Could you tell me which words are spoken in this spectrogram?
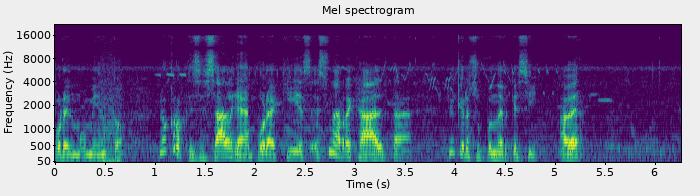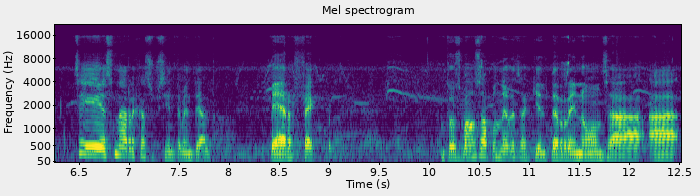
por el momento. No creo que se salga por aquí. Es, es una reja alta. Yo quiero suponer que sí. A ver. Sí, es una reja suficientemente alta. Perfecto. Entonces vamos a ponerles aquí el terreno, vamos a,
